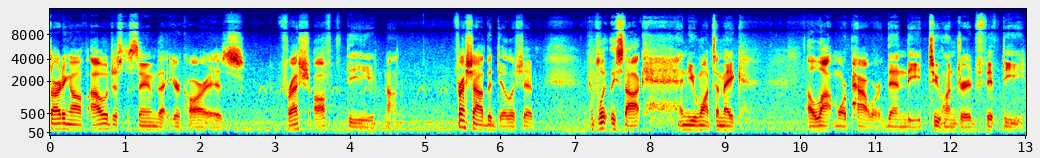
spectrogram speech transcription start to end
Starting off, I will just assume that your car is fresh off the, not fresh out of the dealership, completely stock, and you want to make a lot more power than the 250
